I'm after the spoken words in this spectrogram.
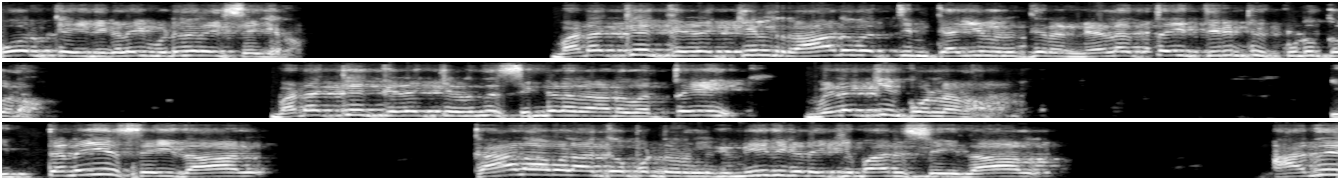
போர்க்கைதிகளை விடுதலை செய்யணும். வடக்கு கிழக்கில் ராணுவத்தின் கையில் இருக்கிற நிலத்தை திருப்பி கொடுக்கணும். வடக்கு கிழக்கிலிருந்து சிங்கள ராணுவத்தை விலக்கி கொள்ளணும். இத்தனையும் செய்தால் காணாமலாக்கப்பட்டவர்களுக்கு நீதி கிடைக்குமாறு செய்தால் அது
